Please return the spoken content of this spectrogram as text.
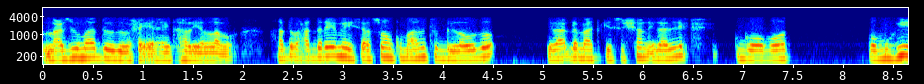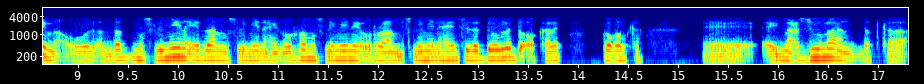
Maczuumaadoodu waxay ahayd hal iyo labo. Hadda waxaad dareemaysaa soonku maalintu bilowdo ilaa dhammaadkiisa shan ilaa lix goobood oo muhiima oo dad muslimiina iyo dadaan muslimiin ahayn ururo muslimiin iyo ururaan muslimiin ahayn sida dowladda oo kale gobolka ay maczuumaan dadka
